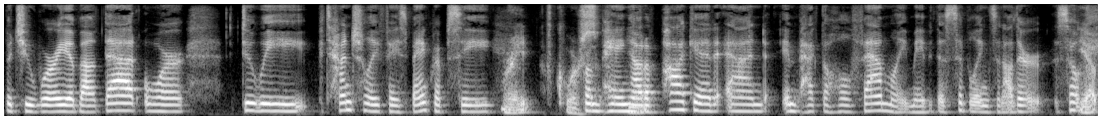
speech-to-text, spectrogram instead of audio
but you worry about that or do we potentially face bankruptcy right of course from paying yeah. out of pocket and impact the whole family maybe the siblings and other so yep.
